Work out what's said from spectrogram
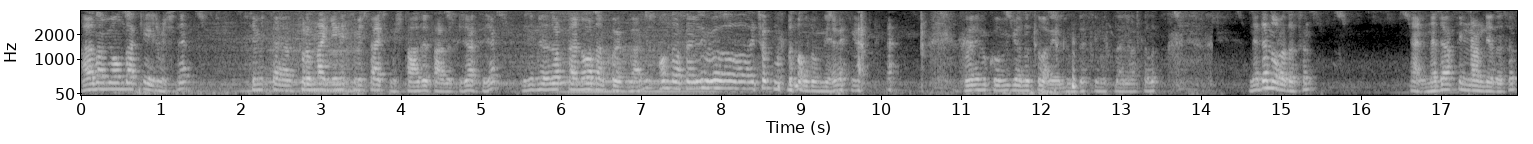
Aradan bir 10 dakika geçmiş işte. Simitler, fırından yeni simitler çıkmış, taze taze, sıcak sıcak. Bizimkiler 4 tane oradan koyup vermiş. Ondan sonra dedim "Vay, çok mutlu oldum diye. böyle bir komik anısı var elimde simitle alakalı. Neden oradasın? Yani neden Finlandiya'dasın?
